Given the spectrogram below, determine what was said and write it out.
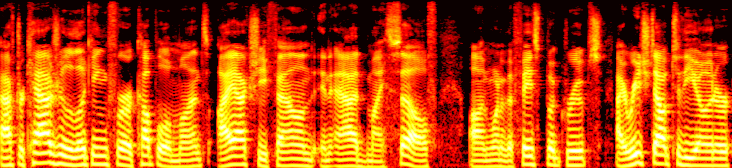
After casually looking for a couple of months, I actually found an ad myself on one of the Facebook groups. I reached out to the owner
